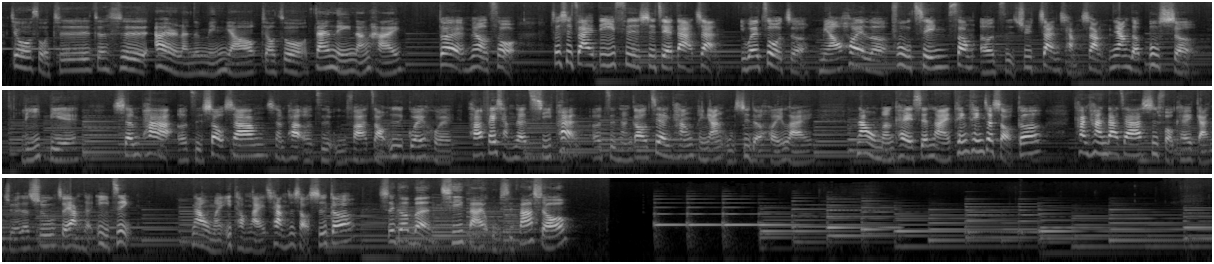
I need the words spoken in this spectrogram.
就我所知，这是爱尔兰的民谣，叫做《丹尼男孩》。对，没有错，这是在第一次世界大战，一位作者描绘了父亲送儿子去战场上那样的不舍、离别，生怕儿子受伤，生怕儿子无法早日归回，他非常的期盼儿子能够健康平安无事的回来。那我们可以先来听听这首歌，看看大家是否可以感觉得出这样的意境。那我们一同来唱这首诗歌，诗歌本七百五十八首。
